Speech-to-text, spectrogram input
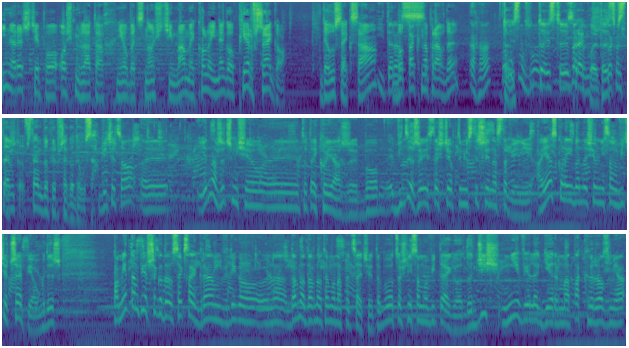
I nareszcie po 8 latach nieobecności mamy kolejnego pierwszego Deus Exa, I teraz- bo tak naprawdę Aha. To jest, to jest Zakończ, prequel, to jest wstęp, myśl. wstęp do pierwszego Deusa. Wiecie co? E, Jedna rzecz mi się e, tutaj kojarzy, bo widzę, że jesteście optymistycznie nastawieni, a ja z kolei będę się niesamowicie czepiał, gdyż pamiętam pierwszego Deus Exa, jak grałem w niego na, dawno, dawno temu na PC. To było coś niesamowitego. Do dziś niewiele gier ma tak, rozmiar,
